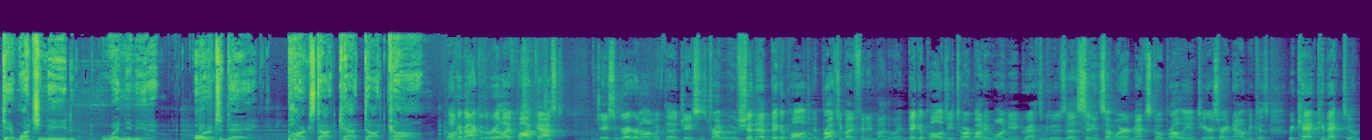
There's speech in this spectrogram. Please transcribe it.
Get what you need when you need it. Order today. Parts.cat.com. Welcome back to the Real Life Podcast. Jason Gregor along with uh, Jason Stroud. We should have a big apology, brought to you by Finning, by the way. Big apology to our buddy Wanye Gretzky, mm who's uh, sitting somewhere in Mexico, probably in tears right now because we can't connect to him.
